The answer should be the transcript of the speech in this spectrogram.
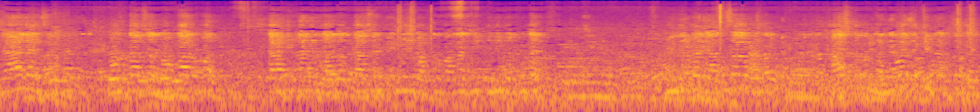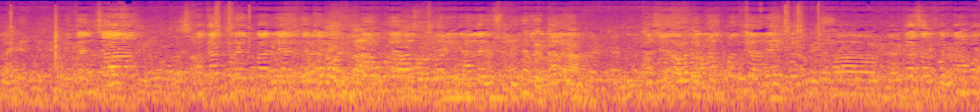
न्यायालयाचं कोर्टाचं लोकार्पण त्या ठिकाणी झालं. त्यासाठी मी डॉक्टर बालाजी किनी कुठे मी यांचा खास करून धन्यवाद देखील व्यक्त करतो. प्रयत्नांनी आणि त्यांच्या पाठिंब्यामुळे आज बुधवारी न्यायालय सुरू झालेलं आहे. अशी अंबरनाथमध्ये अनेक अं, विकासात्मक कामं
